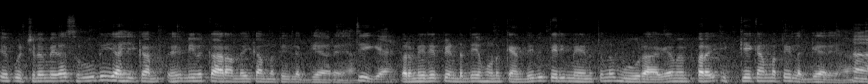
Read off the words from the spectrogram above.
ਇਹ ਪੁੱਛ ਲਓ ਮੇਰਾ ਸ਼ੁਰੂ ਹੀ ਆਹੀ ਕੰਮ ਵੀ ਮੈਂ ਕਾਰਾਂ ਦਾ ਹੀ ਕੰਮ ਤੇ ਲੱਗਿਆ ਰਿਹਾ। ਠੀਕ ਹੈ। ਪਰ ਮੇਰੇ ਪਿੰਡ ਦੇ ਹੁਣ ਕਹਿੰਦੇ ਵੀ ਤੇਰੀ ਮਿਹਨਤ ਨੂੰ ਬੂਰ ਆ ਗਿਆ ਮੈਂ ਪਰ ਇੱਕੇ ਕੰਮ ਤੇ ਲੱਗਿਆ ਰਿਹਾ।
